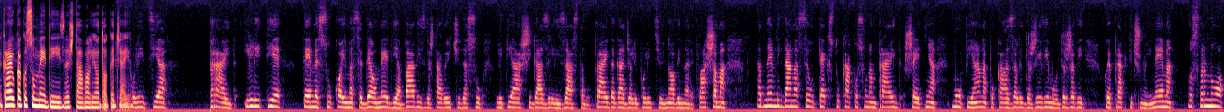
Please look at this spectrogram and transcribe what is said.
Na kraju kako su mediji izveštavali o događaju? Policija, Pride i Litije teme su kojima se deo medija bavi, izveštavajući da su litijaši gazili zastavu Prajda, gađali policiju i novinare flašama, a dnevnik danas se u tekstu kako su nam Pride šetnja MUP i Ana pokazali da živimo u državi koje praktično i nema, osvrnuo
